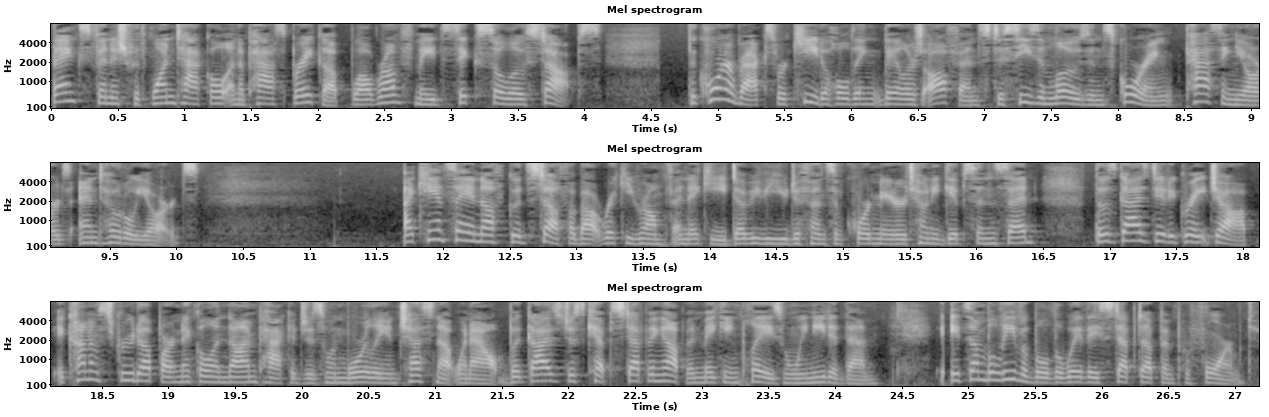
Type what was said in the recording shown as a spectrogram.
Banks finished with one tackle and a pass breakup, while Rumph made six solo stops. The cornerbacks were key to holding Baylor's offense to season lows in scoring, passing yards, and total yards. I can't say enough good stuff about Ricky Rumph and Ickey, WVU defensive coordinator Tony Gibson said. Those guys did a great job. It kind of screwed up our nickel and dime packages when Worley and Chestnut went out, but guys just kept stepping up and making plays when we needed them. It's unbelievable the way they stepped up and performed.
